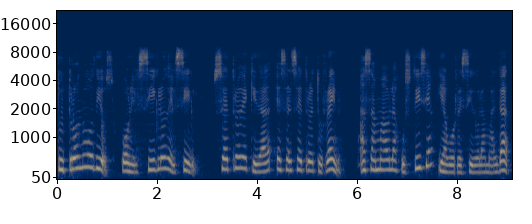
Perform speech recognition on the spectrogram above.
Tu trono, oh Dios, por el siglo del siglo, cetro de equidad es el cetro de tu reino. Has amado la justicia y aborrecido la maldad,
